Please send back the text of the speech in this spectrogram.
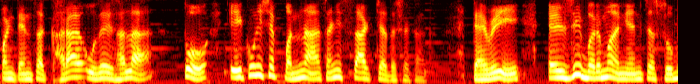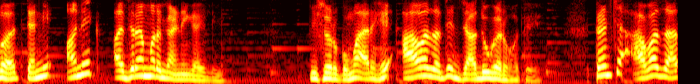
पण त्यांचा खरा उदय झाला तो एकोणीसशे पन्नास आणि साठच्या दशकात. त्यावेळी एस डी बर्मन यांच्यासोबत त्यांनी अनेक अजरामर गाणी गायली. किशोर कुमार हे आवाजाचे जादूगर होते. त्यांच्या आवाजात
